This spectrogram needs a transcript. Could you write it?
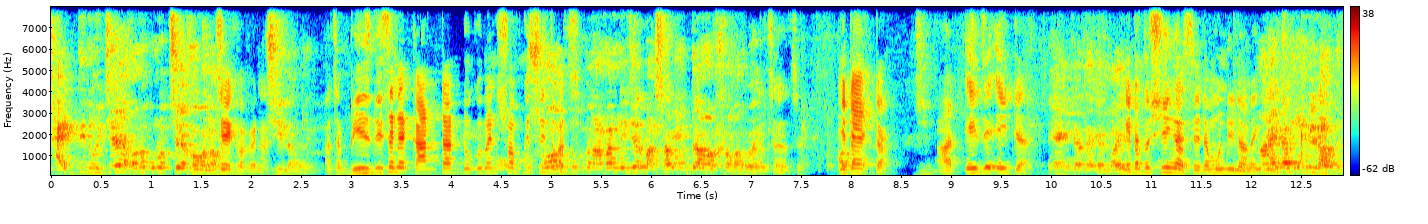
ষাট দিন হয়েছে এখনও কোনো চেক হবে না Check হবে না। জি না ভাই। আচ্ছা বীজ দিছেন কার্ড টার্ড ডকুমেন্ট সব কিছুই তো আছে। আমার নিজের বাসার মধ্যে আমার খামার ভাই। আচ্ছা আচ্ছা। এটা একটা। আর এই যে এইটা? হ্যাঁ, এটা দেখেন ভাই। এটা তো শিং আছে এটা মুন্ডি না নাকি? না এটা মুন্ডি না ভাই।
